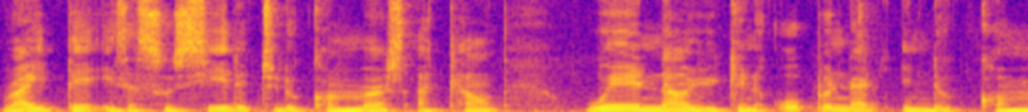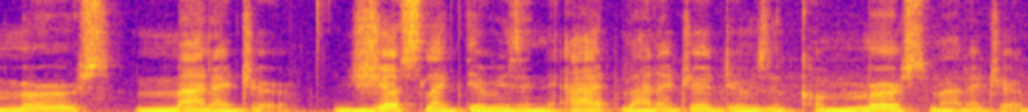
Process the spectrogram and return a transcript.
right there is associated to the commerce account where now you can open that in the commerce manager. Just like there is an ad manager there is a commerce manager.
